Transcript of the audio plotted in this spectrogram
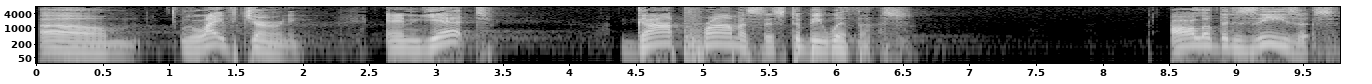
um, life journey. And yet, God promises to be with us all of the diseases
